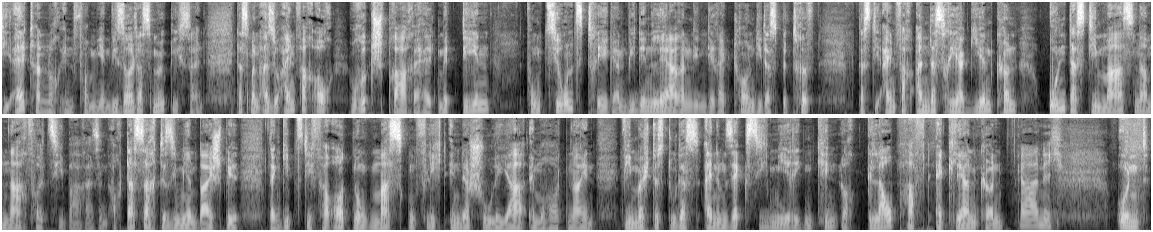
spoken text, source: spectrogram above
die Eltern noch informieren? Wie soll das möglich sein? Dass man also einfach auch Rücksprache hält mit den Funktionsträgern, wie den Lehrern, den Direktoren, die das betrifft, dass die einfach anders reagieren können und dass die Maßnahmen nachvollziehbarer sind. Auch das sagte sie mir ein Beispiel. Dann gibt's die Verordnung Maskenpflicht in der Schule, ja, im Hort nein. Wie möchtest du das einem sechs-, siebenjährigen Kind noch glaubhaft erklären können? Gar nicht. Und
